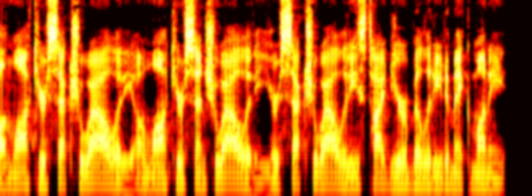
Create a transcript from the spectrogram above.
unlock your sexuality, unlock your sensuality. Your sexuality is tied to your ability to make money.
